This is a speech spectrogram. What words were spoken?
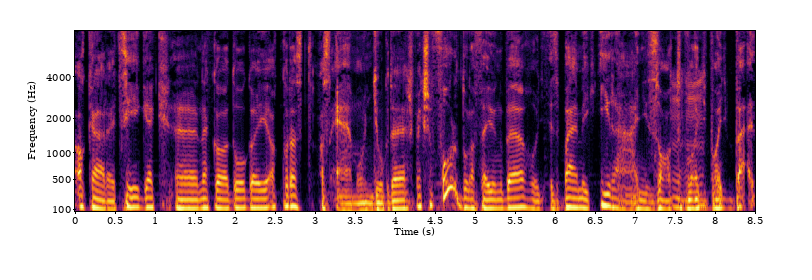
akár egy cégeknek a dolgai, akkor azt, azt elmondjuk, de meg sem fordul a fejünkbe, hogy ez bármelyik irányzat, uh-huh. vagy, vagy bár,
